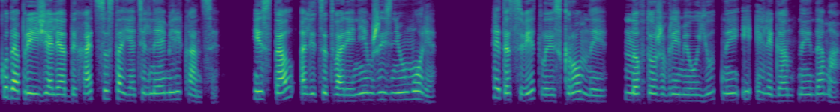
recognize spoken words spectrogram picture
куда приезжали отдыхать состоятельные американцы, и стал олицетворением жизни у моря. Это светлые, скромные, но в то же время уютные и элегантные дома.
